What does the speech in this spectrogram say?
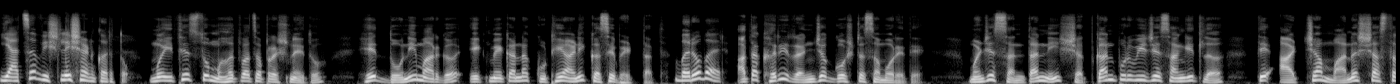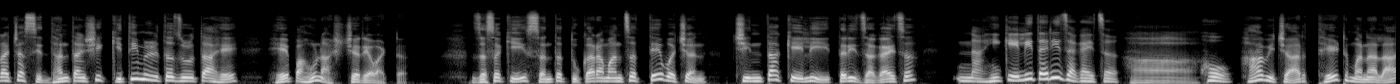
याचं विश्लेषण करतो. मग इथेच तो महत्त्वाचा प्रश्न येतो. हे दोन्ही मार्ग एकमेकांना कुठे आणि कसे भेटतात? बरोबर. आता खरी रंजक गोष्ट समोर येते. म्हणजे संतांनी शतकांपूर्वी जे सांगितलं ते आजच्या मानसशास्त्राच्या सिद्धांतांशी किती मिळतं जुळतं आहे हे पाहून आश्चर्य वाटतं. जसं की संत तुकारामांचं ते वचन चिंता केली तरी जगायचं नाही केली तरी जगायचं. हा. हो. हा विचार थेट मनाला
